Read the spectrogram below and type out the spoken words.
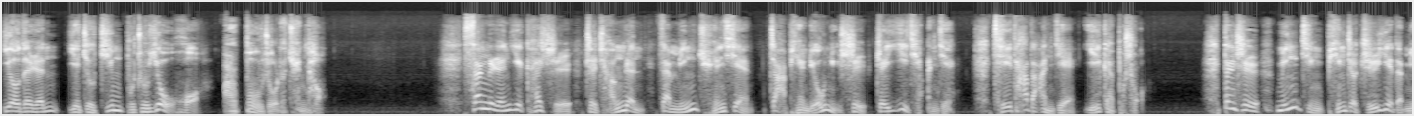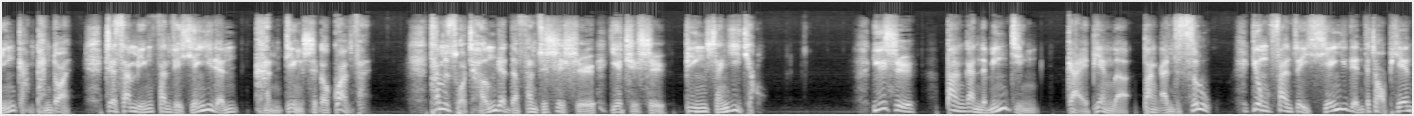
有的人也就经不住诱惑而步入了圈套。三个人一开始只承认在民权县诈骗刘女士这一起案件，其他的案件一概不说。但是民警凭着职业的敏感判断，这三名犯罪嫌疑人肯定是个惯犯，他们所承认的犯罪事实也只是冰山一角。于是办案的民警改变了办案的思路，用犯罪嫌疑人的照片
